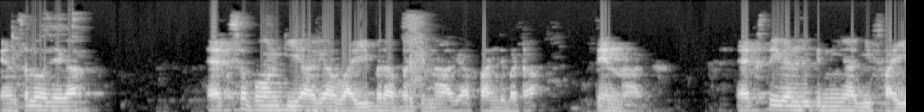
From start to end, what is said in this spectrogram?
ਕੈਨਸਲ ਹੋ ਜਾਏਗਾ x ਅਪੋਨ ਕੀ ਆ ਗਿਆ y ਬਰਾਬਰ ਕਿੰਨਾ ਆ ਗਿਆ 5 ਬਟਾ ਤਿੰਨ ਆ ਗਿਆ x ਦੀ ਵੈਲਿਊ ਕਿੰਨੀ ਆ ਗਈ 5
